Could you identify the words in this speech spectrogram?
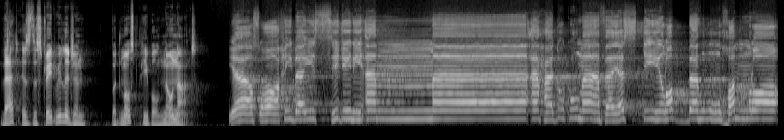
That is the straight religion, but most people know not. يا صاحبي السجن اما احدكما فيسقي ربه خمرا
